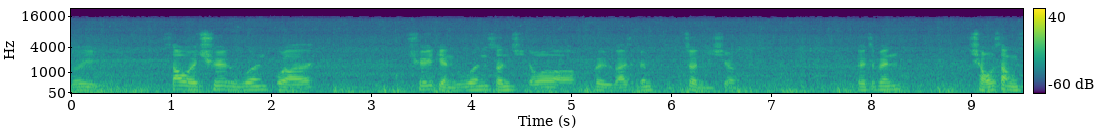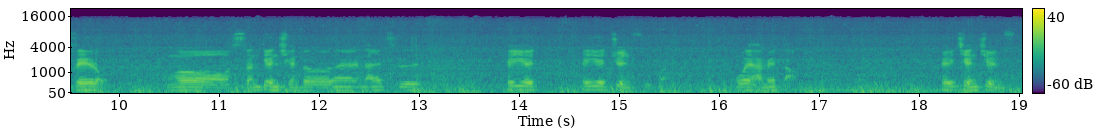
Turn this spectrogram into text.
所以稍微缺卢恩过来，缺一点卢恩升级的话，可以来这边补正一下。所以这边桥上飞了然后神殿前的那那一只黑夜黑夜眷属吧，我也还没打。黑剑眷属，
